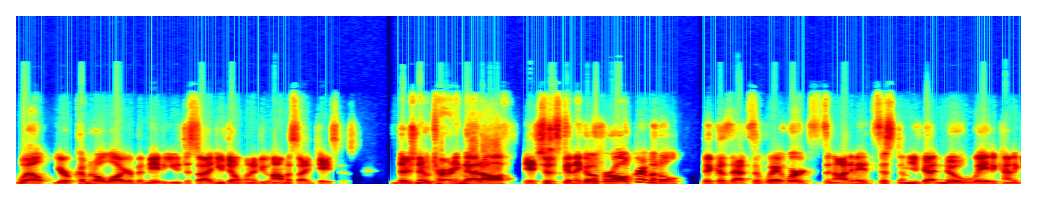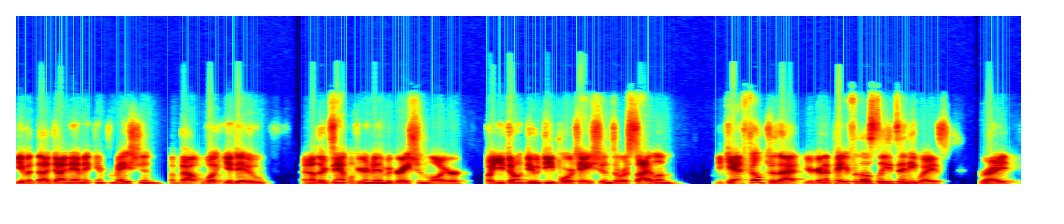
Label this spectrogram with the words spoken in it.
well, you're a criminal lawyer, but maybe you decide you don't want to do homicide cases. There's no turning that off. It's just going to go for all criminal because that's the way it works. It's an automated system. You've got no way to kind of give it that dynamic information about what you do. Another example, if you're an immigration lawyer, but you don't do deportations or asylum, you can't filter that. You're going to pay for those leads anyways, right?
